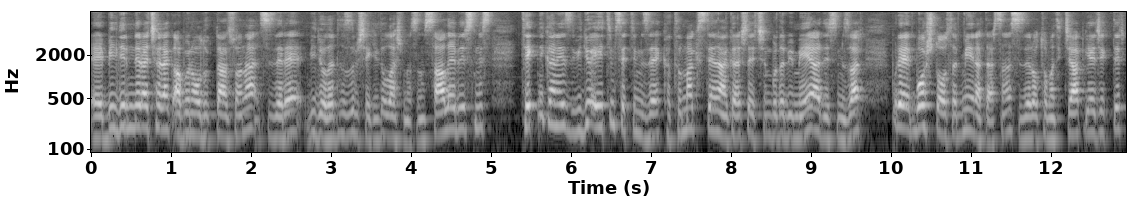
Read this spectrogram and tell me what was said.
e, bildirimleri açarak abone olduktan sonra sizlere videoların hızlı bir şekilde ulaşmasını sağlayabilirsiniz. Teknik analiz video eğitim setimize katılmak isteyen arkadaşlar için burada bir mail adresimiz var. Buraya boş da olsa bir mail atarsanız sizlere otomatik cevap gelecektir.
